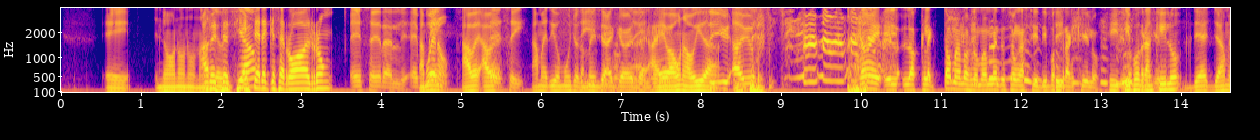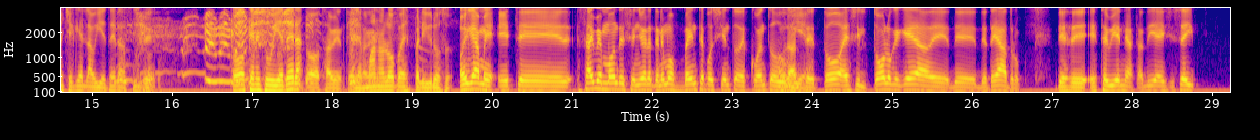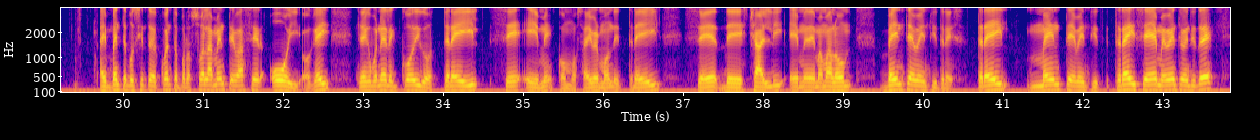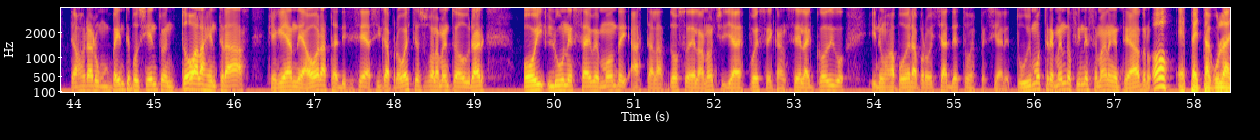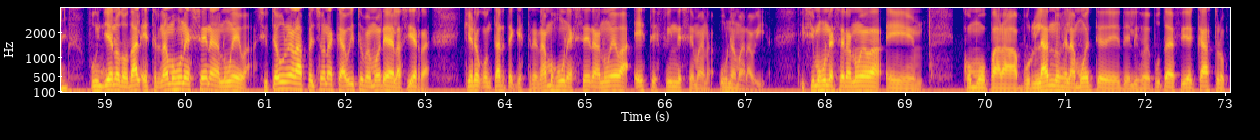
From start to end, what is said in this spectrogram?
Eh, no, no, no. nada que ver. Anestesiado. Ese era el que se robaba el ron. Ese era el. eh, También, bueno, a ver, a ver, eh, sí. ha metido mucho Sí, también. sí, hay que ver también. Ha llevado una vida. Sí, hay- No, y- y los cleptómanos normalmente son así, tipos Sí. tranquilos. Sí, tipo tranquilo. Ya, ya me chequeé la billetera así. Todos tienen su billetera. Todo está bien. todo El está hermano bien. López es peligroso. Óigame, este Cyber Monday, señores, tenemos 20% de descuento Oh, durante yeah. todo, es decir, todo lo que queda de, de- de teatro, desde este viernes hasta el día 16. Hay 20% de descuento, pero solamente va a ser hoy, ¿ok? Tiene que poner el código TRAILCM, como Cyber Monday, TRAIL, C de Charlie, M de Mamalón, 2023. TRAIL 2023, TRAIL CM 2023. Te vas a ahorrar un 20% en todas las entradas que quedan de ahora hasta el 16. Así que aprovecha, eso solamente va a durar hoy, lunes, Cyber Monday, hasta las 12 de la noche. Ya después se cancela el código y no vas a poder aprovechar de estos especiales. Tuvimos tremendo fin de semana en el teatro. Oh, espectacular. Fue un lleno total. Estrenamos una escena nueva. Si usted es una de las personas que ha visto Memoria de la Sierra, quiero contarte que estrenamos una escena nueva este fin de semana. Una maravilla. Hicimos una escena nueva eh, como para burlarnos de la muerte de- del hijo de puta de Fidel Castro.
